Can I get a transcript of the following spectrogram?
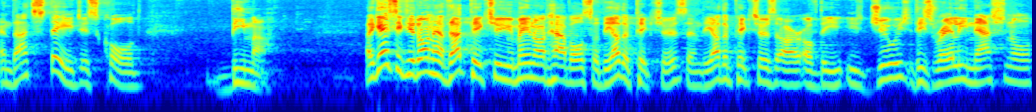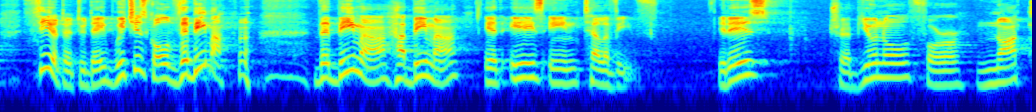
And that stage is called bima. I guess if you don't have that picture, you may not have also the other pictures, and the other pictures are of the Jewish, the Israeli National Theater today, which is called the Bima. The Bima, Habima, it is in Tel Aviv. It is tribunal for not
